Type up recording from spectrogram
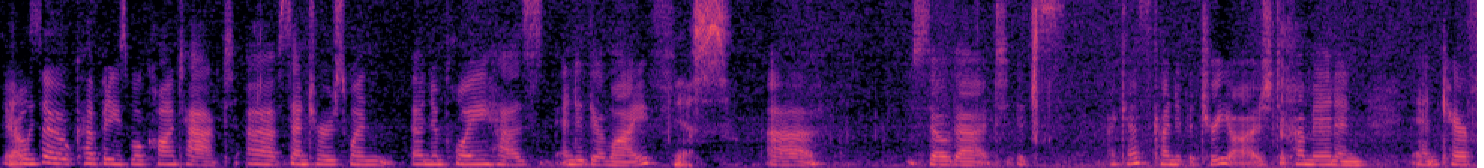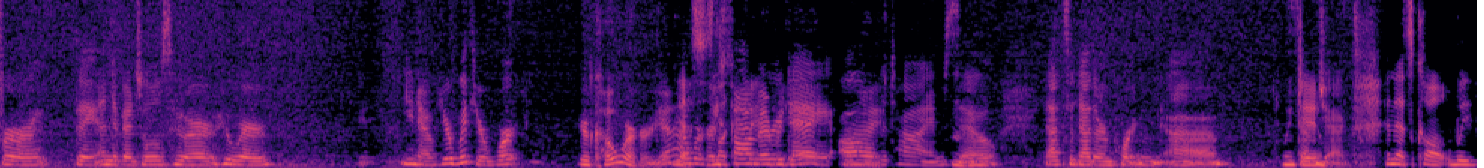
Yeah, also companies will contact uh, centers when an employee has ended their life. Yes. uh, so that it's, I guess, kind of a triage to come in and, and care for the individuals who are who are, you know, you're with your work. Your coworker, yeah, Yes, coworkers you saw him every day, day. all Right. the time. So that's another important uh, We do. subject. And that's called, we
